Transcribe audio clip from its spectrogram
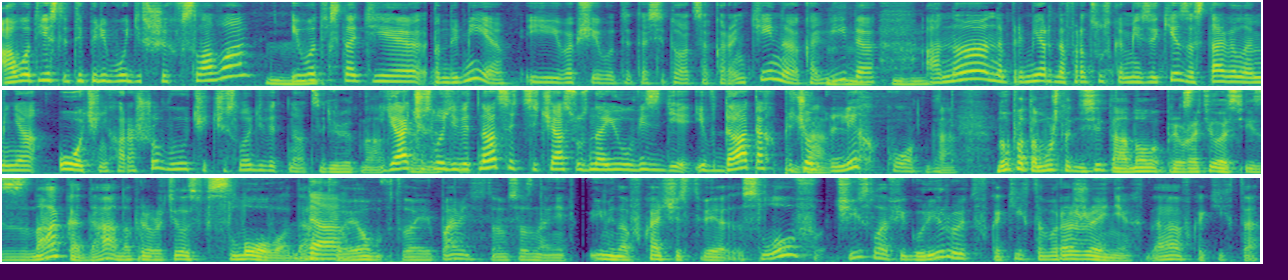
А вот если ты переводишь их в слова, угу. и вот, кстати, пандемия и вообще вот эта ситуация карантина, ковида, угу, угу. она, например, на французском языке заставила меня очень хорошо выучить число 19. 19 Я конечно. число 19 сейчас узнаю везде, и в датах, причем да. легко. Да. Ну, потому что действительно оно превратилось из знака, да, оно превратилось в слово, да, да. В, твоем, в твоей памяти, в твоем сознании. Именно в качестве слов числа фигурируют в каких-то выражениях, да, в каких-то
